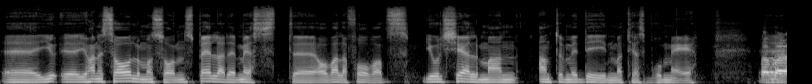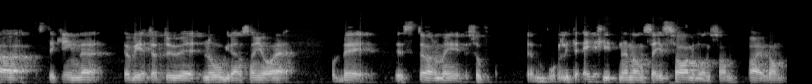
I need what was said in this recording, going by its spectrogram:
Eh, eh, Johannes Salomonsson spelade mest eh, av alla forwards. Joel Kjellman, Anton Wedin, Mattias Bromé. Får jag bara sticka in där? Jag vet att du är noggrann som jag är. Och det, det stör mig så lite äckligt när någon säger Salomonsson varje gång.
